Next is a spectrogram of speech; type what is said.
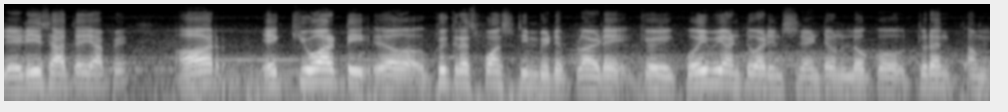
लेडीज़ आते हैं यहाँ पे और एक Q R T quick response team भी डिप्लॉयड है क्योंकि कोई भी अनटूवर्ड इंसिडेंट है उन लोग को तुरंत हम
